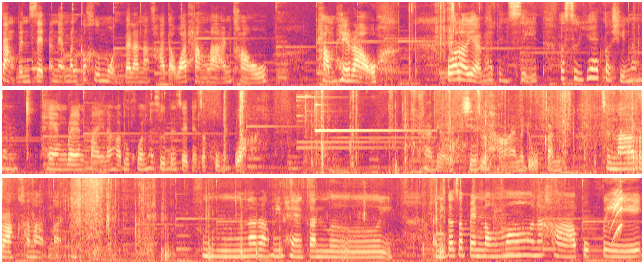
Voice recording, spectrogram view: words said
สั่งเป็นเซตอันเนี้ยมันก็คือหมดไปแล้วนะคะ แต่ว่าทางร้านเขาทำให้เรา เพราะว่าเราอยากได้เป็นเซตถ้าซื้อแยกต่อชิ้นอะมันแพงแรงไปนะคะ ทุกคนถ้าซื้อเป็นเซตเนี่ยจะคุ้มกว่าค่ะเดี๋ยวชิ้นสุดท้ายมาดูกันจะน่ารักขนาดไหนอืมน่ารักมีแพ้กันเลย อันนี้ก็จะเป็นน้องหม้อนะคะ ปุกปีก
